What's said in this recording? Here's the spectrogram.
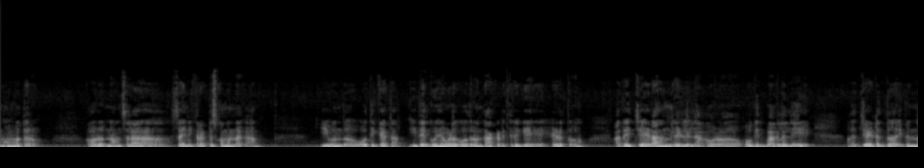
ಮೊಹಮ್ಮದ್ ಅವರು ಅವ್ರನ್ನ ಒಂದ್ಸಲ ಸೈನಿಕರು ಅಟ್ಟಿಸ್ಕೊಂಡ್ ಬಂದಾಗ ಈ ಒಂದು ಓತಿಕೇತ ಇದೇ ಗುಹೆ ಒಳಗೆ ಹೋದ್ರು ಅಂತ ಆ ಕಡೆ ತಿರುಗಿ ಹೇಳ್ತು. ಅದೇ ಜೇಡ ಹಂಗೆ ಹೇಳಲಿಲ್ಲ. ಅವ್ರ ಹೋಗಿದ್ದ ಬಾಗಲಲ್ಲಿ ಆ, ಜೇಡದ ಇದನ್ನ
